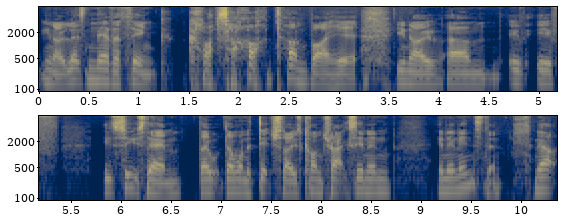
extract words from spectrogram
you know, let's never think clubs are hard done by here. You know, um, if if it suits them, they they want to ditch those contracts in and in an instant. Now,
